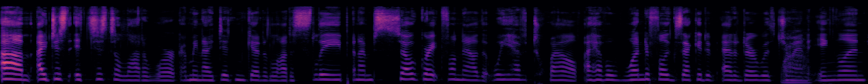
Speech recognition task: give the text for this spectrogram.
Um, i just it's just a lot of work. I mean i didn't get a lot of sleep and i'm so grateful now that we have 12 i have a wonderful executive editor with wow. joanna england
